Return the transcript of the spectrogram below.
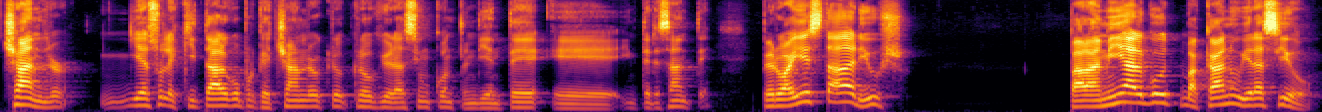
Chandler y eso le quita algo porque Chandler creo, que hubiera sido un contendiente eh, interesante. Pero ahí está Dariush. Para mí algo bacano hubiera sido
